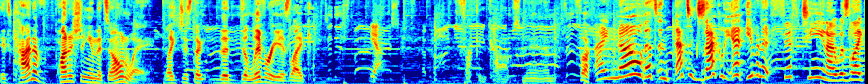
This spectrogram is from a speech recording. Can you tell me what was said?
it's kind of punishing in its own way. Like, just the the delivery is like Yeah. fucking cops, man. Fuck. I know. That's that's exactly it. Even at 15, I was like,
